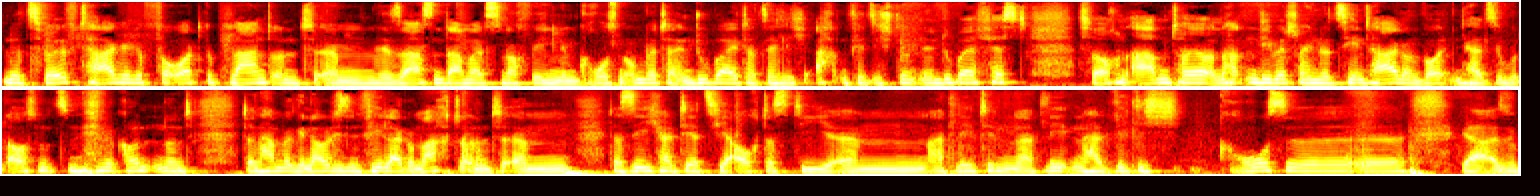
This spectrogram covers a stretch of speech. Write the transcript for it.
nur zwölf Tage vor Ort geplant und ähm, wir saßen damals noch wegen dem großen Umwetter in Dubai tatsächlich 48 Stunden in Dubai fest. Das war auch ein Abenteuer und hatten dementsprechend nur zehn Tage und wollten die halt so gut ausnutzen, wie wir konnten. Und dann haben wir genau diesen Fehler gemacht. Und ähm, das sehe ich halt jetzt hier auch, dass die ähm, Athletinnen und Athleten halt wirklich große, äh, ja, also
